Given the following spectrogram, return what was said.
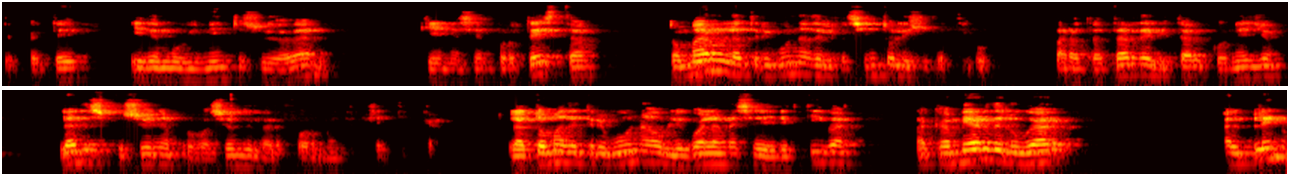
del PT y de Movimiento Ciudadano, quienes en protesta tomaron la tribuna del recinto legislativo para tratar de evitar con ello la discusión y aprobación de la reforma energética. La toma de tribuna obligó a la mesa directiva a cambiar de lugar al Pleno,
